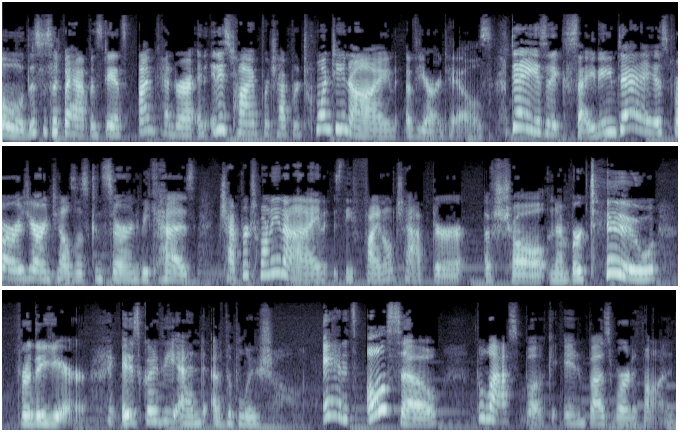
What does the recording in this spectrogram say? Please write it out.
This is Hooked by Happenstance. I'm Kendra, and it is time for chapter 29 of Yarn Tales. Today is an exciting day as far as Yarn Tales is concerned because chapter 29 is the final chapter of shawl number two for the year. It is going to be the end of the blue shawl. And it's also the last book in Buzzwordathon.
